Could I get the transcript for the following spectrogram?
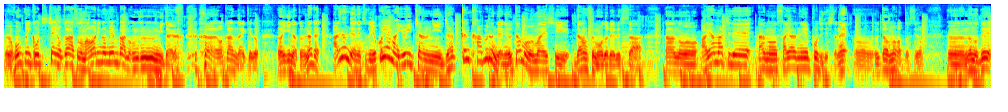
うん、本当に顔ちっちゃいのか、その周りのメンバーの、うん、うん、みたいな。わかんないけど、いいなと思う。なんか、あれなんだよね、ちょっと横山由依ちゃんに若干被るんだよね。歌も上手いし、ダンスも踊れるしさ。あの、過ちで、あの、さやねポジでしたね。うん、歌上手かったですよ。うん、なので、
